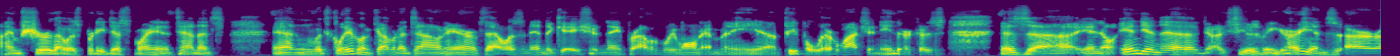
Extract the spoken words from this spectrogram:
I'm sure that was pretty disappointing attendance. And with Cleveland coming to town here, if that was an indication, they probably won't have many uh, people there watching either. Because as uh, you know, Indian, uh, excuse me, Guardians are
